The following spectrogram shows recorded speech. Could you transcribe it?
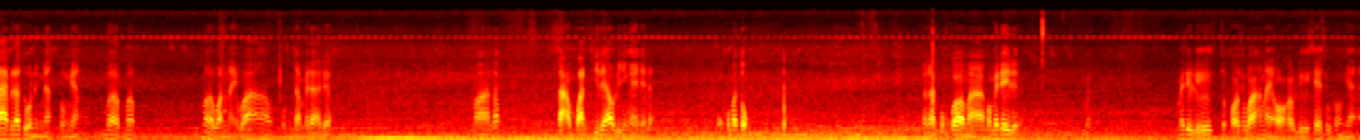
ได้ไปแล้วตัวหนึ่งนะ ตรงเนี้ย เมื่อเมื่อเมื่อวันไหนว่าผมจำไม่ได้เดี๋ยวมานักสามวันที่แล้วหรือยังไงเนี่ยแหละผมก็มาตกตอนนั้นผมก็มาก็ไม่ได้ ไม่ได้รื้อคอชวาข้างในออกครับรื้อแค่ชุดตรงเนี้ย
